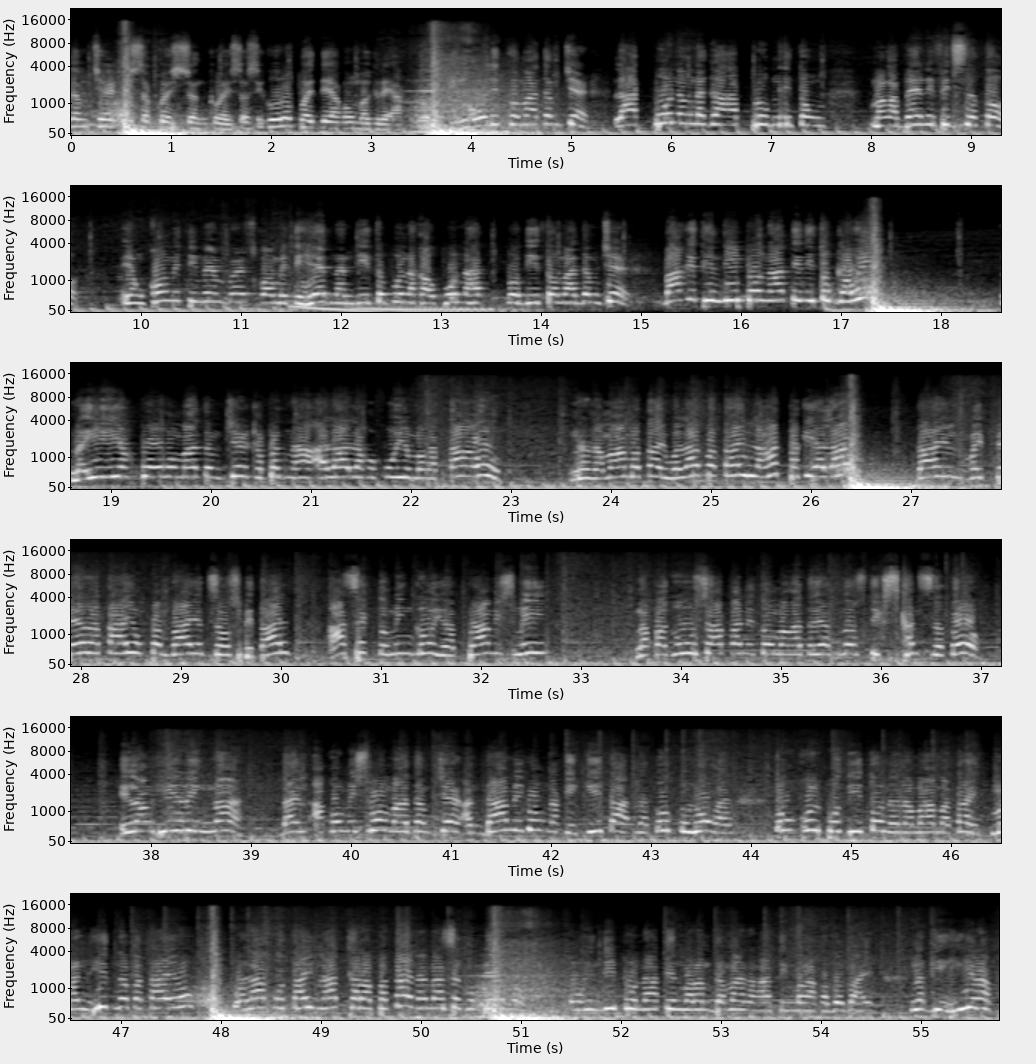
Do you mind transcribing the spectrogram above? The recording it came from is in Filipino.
Madam Chair, sa question ko eh. So siguro pwede akong mag-react. Inuulit ko, Madam Chair, lahat po ng nag approve nitong mga benefits na to, yung committee members, committee head, nandito po, nakaupo lahat po dito, Madam Chair. Bakit hindi po natin ito gawin? Naiiyak po ako, Madam Chair, kapag naaalala ko po yung mga tao na namamatay. Wala pa tayong lahat pakialam. Dahil may pera tayong pambayad sa ospital. Asek Domingo, you have promised me na pag-uusapan itong mga diagnostic scans na to. Ilang hearing na. Dahil ako mismo, Madam Chair, ang dami kong nakikita na tutulungan tungkol po dito na namamatay. Manhid na ba tayo? Wala po tayong lahat karapatan na nasa gobyerno. Kung hindi po natin maramdaman ang ating mga kababayan naghihirap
